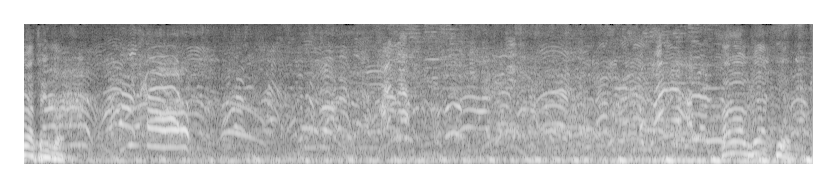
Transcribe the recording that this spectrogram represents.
złotych było. Karol, jak aqui.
